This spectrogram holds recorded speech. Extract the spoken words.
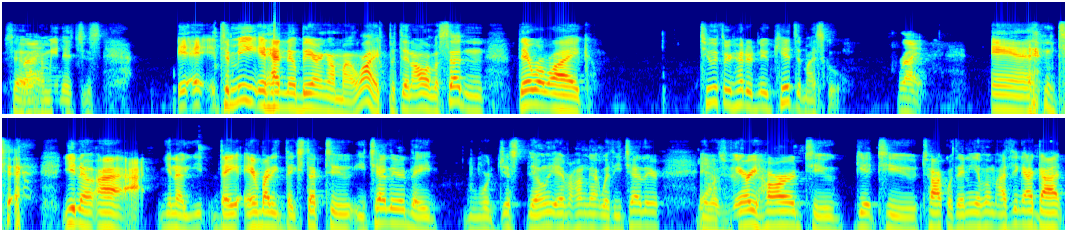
So I mean, it's just it, it, to me, it had no bearing on my life. But then all of a sudden, there were like two or three hundred new kids at my school, Right. And you know, I, I you know, they everybody they stuck to each other. They were just they only ever hung out with each other. It was very hard to get to talk with any of them. I think I got.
